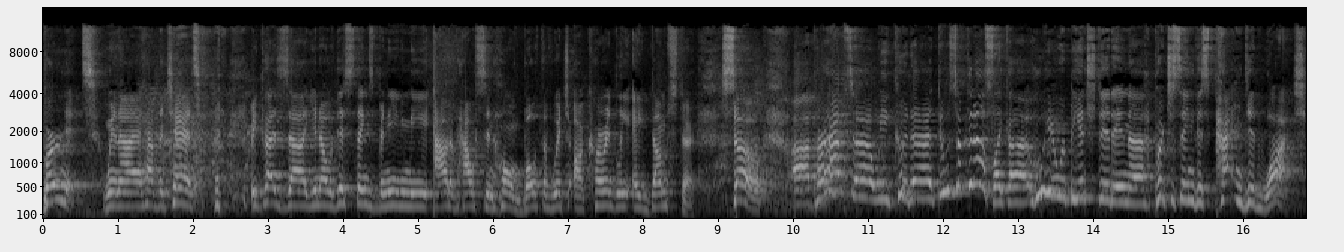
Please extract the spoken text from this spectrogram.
burn it when I have the chance. because, uh, you know, this thing's been eating me out of house and home, both of which are currently a dumpster. So uh, perhaps uh, we could uh, do something else. Like, who here would be interested in purchasing this patented watch?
